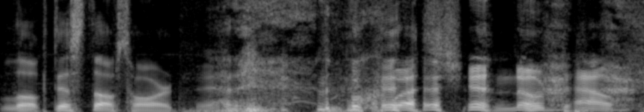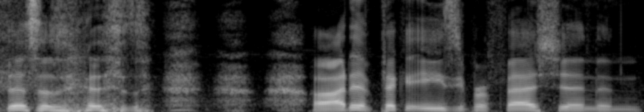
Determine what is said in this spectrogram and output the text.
look, this stuff's hard. Yeah, no question, no doubt. this is, this is uh, I didn't pick an easy profession, and,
